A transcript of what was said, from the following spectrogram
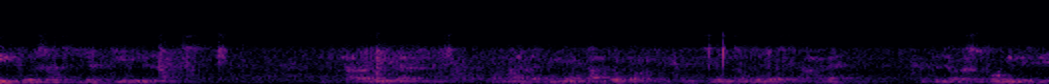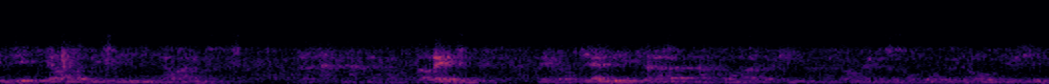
difusas y adquiridas. Estaba vida, además la tanto por la distinción de los ¿vale? Entonces jo que es pugui distingir, ja ho he distingit abans, el talent del geni de Tomàs d'Aquí. Naturalment és un autor que no ho llegit.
